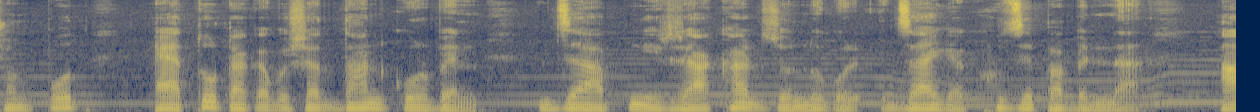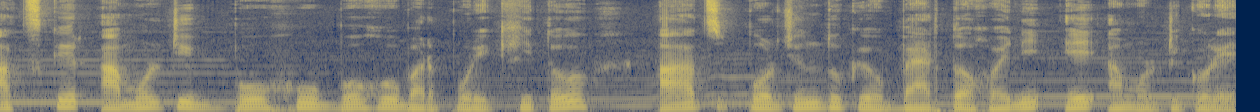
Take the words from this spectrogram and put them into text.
সম্পদ, এত টাকা পয়সা দান করবেন যা আপনি রাখার জন্য জায়গা খুঁজে পাবেন না। আজকের আমলটি বহু বহুবার পরীক্ষিত আজ পর্যন্ত কেউ ব্যর্থ হয়নি এই আমলটি করে।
